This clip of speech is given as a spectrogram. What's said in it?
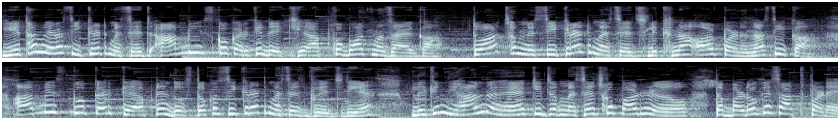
ये था मेरा सीक्रेट मैसेज आप भी इसको करके देखिए, आपको बहुत मज़ा आएगा। तो आज हमने सीक्रेट मैसेज लिखना और पढ़ना सीखा। आप भी इसको करके अपने दोस्तों को सीक्रेट मैसेज भेज दिए। लेकिन ध्यान रहे कि जब मैसेज को पढ़ रहे हो, तब बड़ों के साथ पढ़े।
